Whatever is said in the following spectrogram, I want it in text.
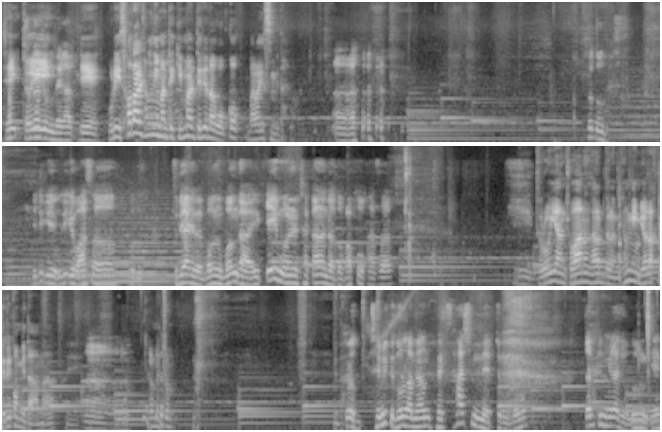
제 저희 저희 내가 예 우리 서달 형님한테 긴 말 드리라고 꼭 말하겠습니다. 어 저도 이렇게 이렇게 와서 저도 두리안이를 뭔- 뭔가 이 게임을 잠깐이라도 맛보고 가서 이 드로이안 좋아하는 사람들은 형님 연락 드릴 겁니다 아마. 예. 어 그러면 좀 그리고 재밌게 놀려면 140렙 정도 점핑 해가지고 노는 게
